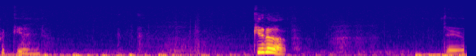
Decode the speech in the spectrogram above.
Freaking. Get up. There.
